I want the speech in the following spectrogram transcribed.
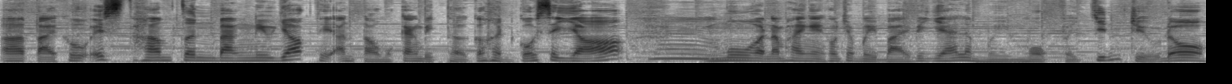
À, tại khu East Hampton, bang New York thì anh tậu một căn biệt thự có hình cối xay gió. Uhm. Mua vào năm 2017 với giá là 11,9 triệu đô.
